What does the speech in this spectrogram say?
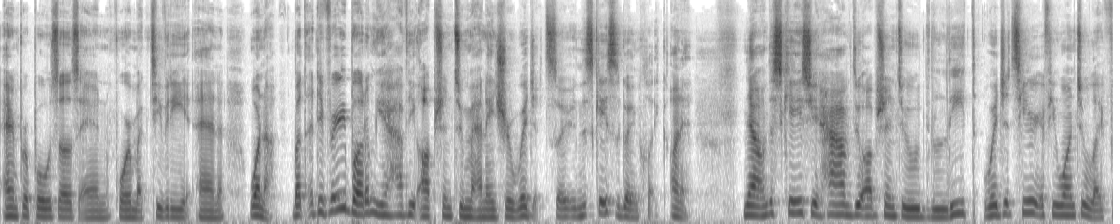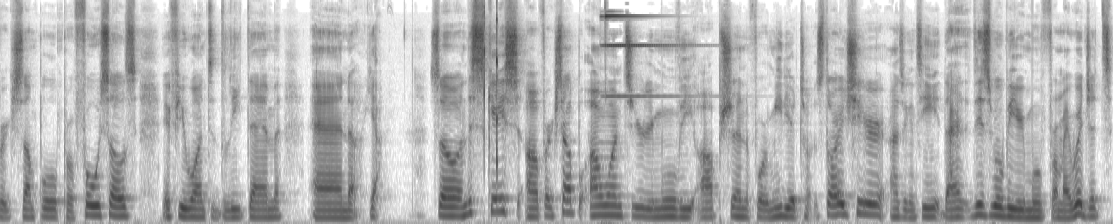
and proposals and form activity and whatnot. But at the very bottom, you have the option to manage your widgets. So in this case, go and click on it. Now, in this case, you have the option to delete widgets here if you want to, like for example, proposals, if you want to delete them. And yeah, so in this case, uh, for example, I want to remove the option for media storage here. As you can see, that this will be removed from my widgets.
